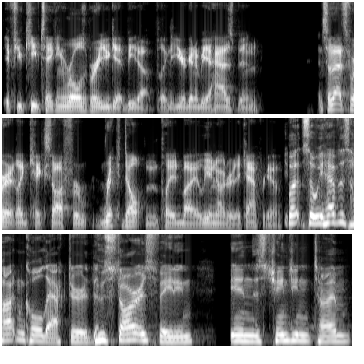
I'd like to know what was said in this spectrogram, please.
if you keep taking roles where you get beat up. Like you're going to be a has-been. And so that's where it like kicks off for Rick Dalton played by Leonardo DiCaprio. But so we have this hot and cold actor whose star is fading in this changing time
